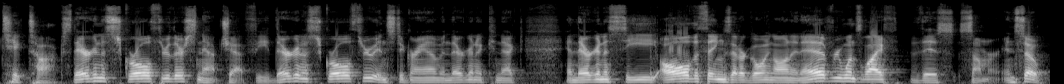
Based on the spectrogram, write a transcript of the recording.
TikToks. They're going to scroll through their Snapchat feed. They're going to scroll through Instagram and they're going to connect and they're going to see all the things that are going on in everyone's life this summer. And so,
